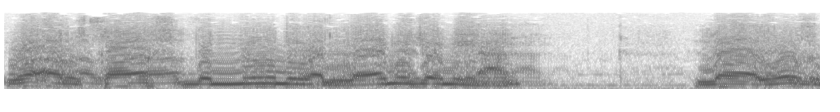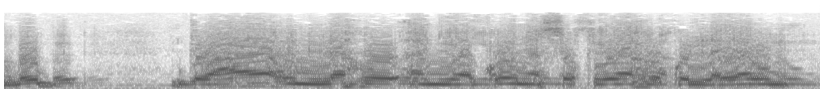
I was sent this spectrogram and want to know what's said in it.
وألطاف بالنون واللام جميعا. لا يغضب دعاء له أن يكون سقياه كل يوم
